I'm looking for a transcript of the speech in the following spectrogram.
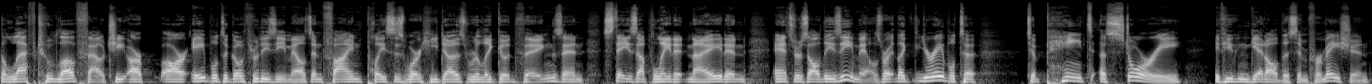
The left who love Fauci are are able to go through these emails and find places where he does really good things and stays up late at night and answers all these emails, right? Like you're able to to paint a story if you can get all this information.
